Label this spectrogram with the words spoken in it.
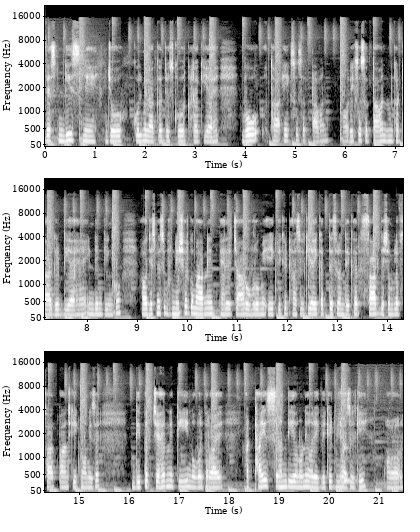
वेस्ट इंडीज़ ने जो कुल मिलाकर जो स्कोर खड़ा किया है, वो था एक सौ सत्तावन और एक सौ सत्तावन रन का टारगेट दिया है इंडियन टीम को और जिसमें से भुवनेश्वर कुमार ने पहले चार ओवरों में एक विकेट हासिल किया इकतीस रन देकर सात दशमलव सात पाँच की इकनॉमी से दीपक चहर ने तीन ओवर करवाए अट्ठाईस रन दिए उन्होंने और एक विकेट भी हासिल की और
